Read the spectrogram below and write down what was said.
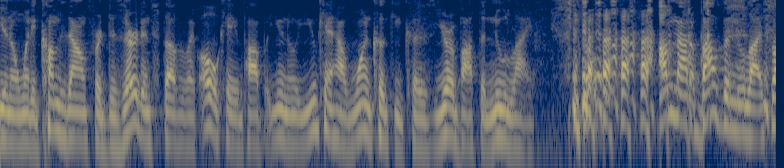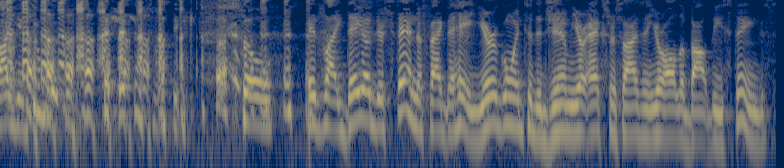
you know, when it comes down for dessert and stuff, it's like, oh, okay, Papa, you know, you can't have one cookie because you're about the new life. I'm not about the new life, so I get two cookies. it's like, so it's like they understand the fact that, hey, you're going to the gym, you're exercising, you're all about these things.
